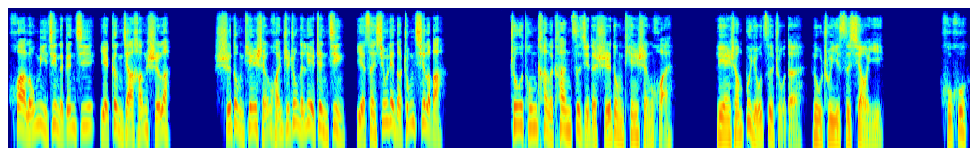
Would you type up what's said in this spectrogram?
化龙秘境的根基也更加夯实了，十洞天神环之中的列阵境也算修炼到中期了吧？周通看了看自己的十洞天神环，脸上不由自主的露出一丝笑意。呼呼！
